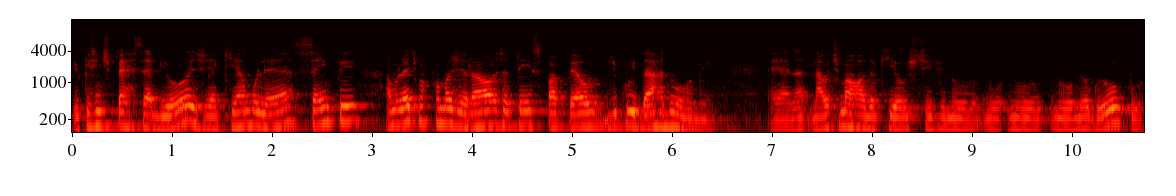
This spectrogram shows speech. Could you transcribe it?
e o que a gente percebe hoje é que a mulher sempre, a mulher de uma forma geral, já tem esse papel de cuidar do homem. É, na, na, última roda que eu estive no, no, no, no meu grupo,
